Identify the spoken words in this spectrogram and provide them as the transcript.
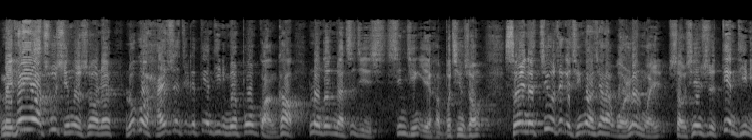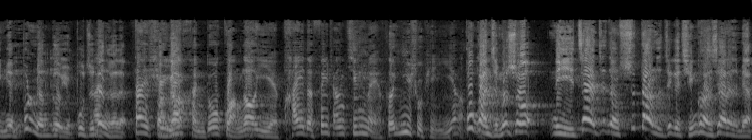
每天要出行的时候呢，如果还是这个电梯里面播广告，弄得呢自己心情也很不轻松。所以呢，就这个情况下呢，我认为首先是电梯里面不能够有布置任何的但是有很多广告也拍得非常精美，和艺术品一样。不管怎么说，你在这种适当的这个情况下呢，怎么样？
